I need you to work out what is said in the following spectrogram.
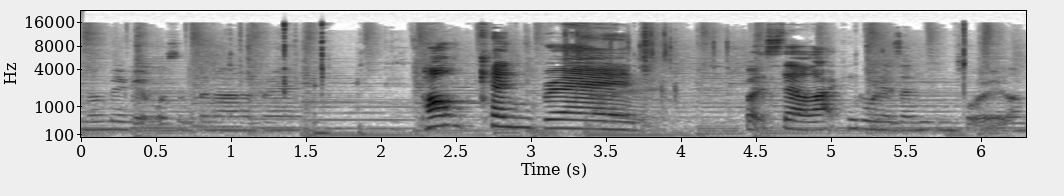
No, maybe it wasn't banana bread. Pumpkin bread! But still, that can go in his inventory though.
